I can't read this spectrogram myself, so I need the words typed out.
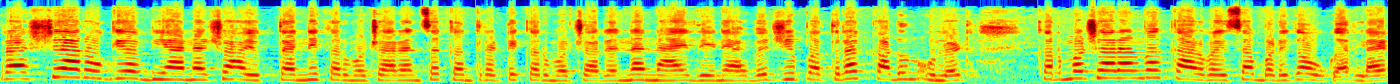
राष्ट्रीय आरोग्य अभियानाच्या आयुक्तांनी कर्मचाऱ्यांचा कंत्राटी कर्मचाऱ्यांना न्याय देण्याऐवजी पत्रक काढून उलट कर्मचाऱ्यांवर कारवाईचा बडगा उगारलाय.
